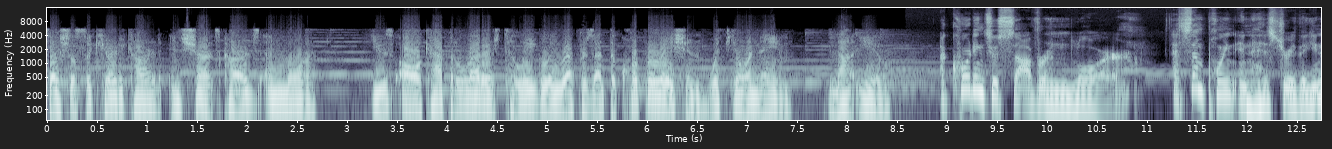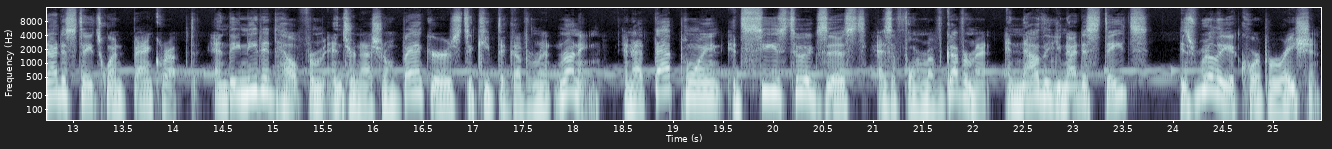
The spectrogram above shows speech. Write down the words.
social security card, insurance cards, and more use all capital letters to legally represent the corporation with your name, not you. According to sovereign lore, at some point in history, the United States went bankrupt and they needed help from international bankers to keep the government running. And at that point, it ceased to exist as a form of government. And now the United States is really a corporation,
